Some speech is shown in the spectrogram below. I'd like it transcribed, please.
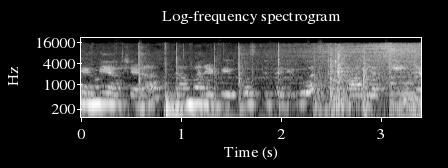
ಹೆಮ್ಮೆಯ ಕ್ಷಣ ನಮ್ಮ ನಡುವೆ ಉಪಸ್ಥಿತರಿರುವ ಸನ್ಮಾನ್ಯ ಕೇಂದ್ರ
